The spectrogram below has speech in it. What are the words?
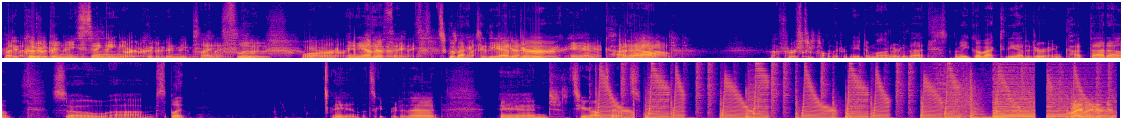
But it could have been me singing, or it could have been me playing flute, or any other thing. Let's go back to the editor and cut out. Uh, first of all, we don't need to monitor that. Let me go back to the editor and cut that out. So um, split. And let's get rid of that. And let's hear how it sounds. Blended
